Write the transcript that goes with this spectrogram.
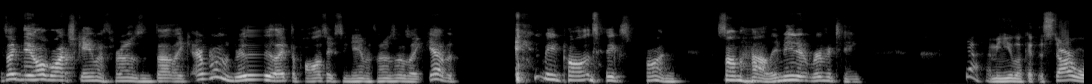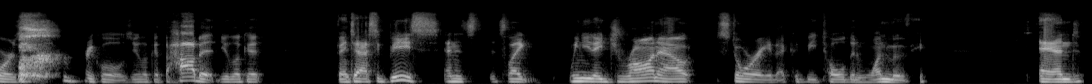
It's like they all watched Game of Thrones and thought like everyone really liked the politics in Game of Thrones. I was like, yeah, but it made politics fun somehow. They made it riveting. yeah. I mean, you look at the Star Wars prequels, you look at The Hobbit, you look at Fantastic Beasts, and it's it's like we need a drawn out story that could be told in one movie. And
